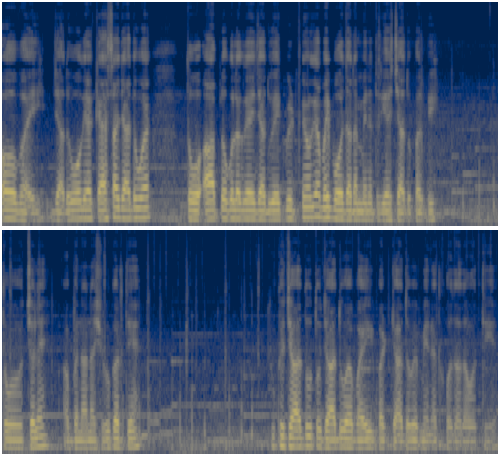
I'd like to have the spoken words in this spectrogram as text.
ओ भाई जादू हो गया। कैसा जादू है? तो आप लोगों को लग रहा है जादू एक मिनट में हो गया। भाई बहुत ज़्यादा मेहनत है इस जादू पर भी। तो चलें अब बनाना शुरू करते हैं। क्योंकि जादू तो जादू है भाई बट जादू में मेहनत बहुत ज़्यादा होती है।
